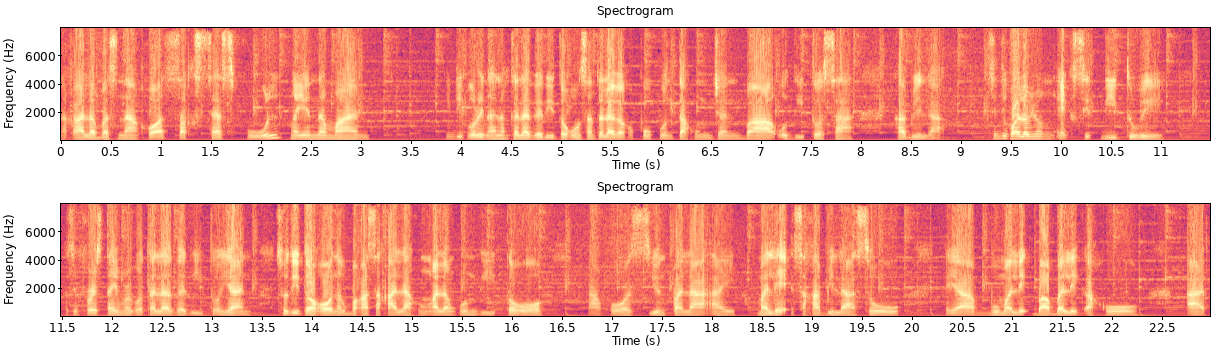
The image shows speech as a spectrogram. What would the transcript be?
Nakalabas na ako. At successful. Ngayon naman hindi ko rin alam talaga dito kung saan talaga ako pupunta kung dyan ba o dito sa kabila. Kasi hindi ko alam yung exit dito eh kasi first timer ko talaga dito yan. So dito ako nagbaka sakala kung alam kong dito. Tapos yun pala ay mali sa kabila. So kaya bumalik babalik ako at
